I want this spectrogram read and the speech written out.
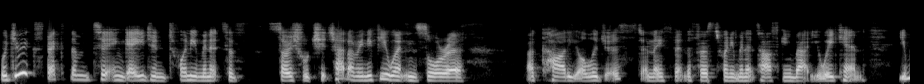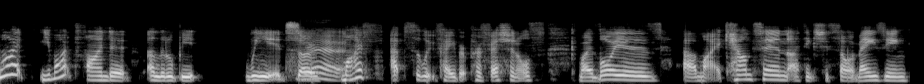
would you expect them to engage in 20 minutes of social chit chat? I mean, if you went and saw a a cardiologist and they spent the first 20 minutes asking about your weekend, you might you might find it a little bit weird. So yeah. my f- absolute favorite professionals, my lawyers, uh, my accountant, I think she's so amazing.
